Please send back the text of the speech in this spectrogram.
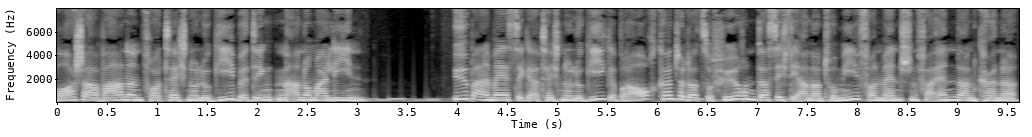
Forscher warnen vor technologiebedingten Anomalien. Übermäßiger Technologiegebrauch könnte dazu führen, dass sich die Anatomie von Menschen verändern könne.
